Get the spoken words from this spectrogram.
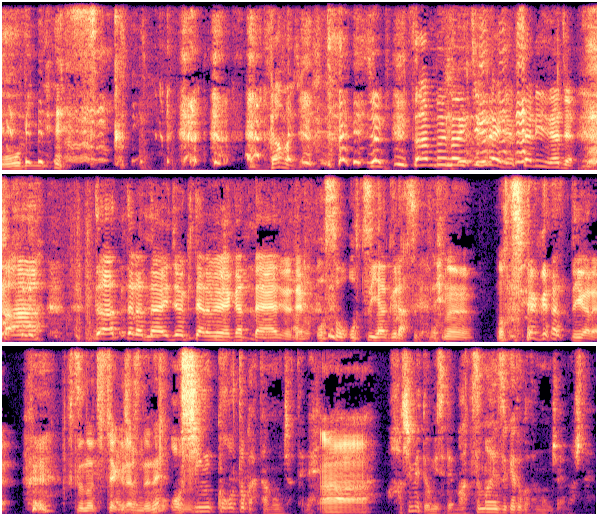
大瓶でね。ガバじゃん。3分の1ぐらいで2人になっちゃう。ああ、だったら大丈夫来たらよかったって。おそ、おつやグラスでね。うん。おつやグラスって言わない。普通のちっちゃいグラスでね。お進行とか頼んじゃってね。ああ。初めてお店で松前漬けとか頼んじゃいましたよ。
